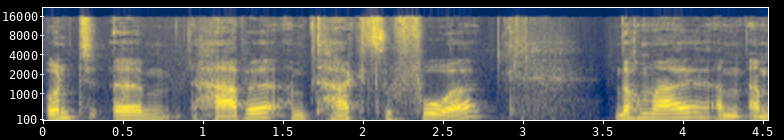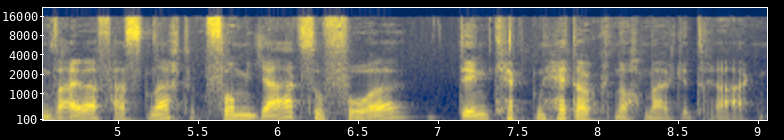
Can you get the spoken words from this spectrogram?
und ähm, habe am Tag zuvor nochmal, am, am Weiberfastnacht, vom Jahr zuvor den Captain Haddock nochmal getragen.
